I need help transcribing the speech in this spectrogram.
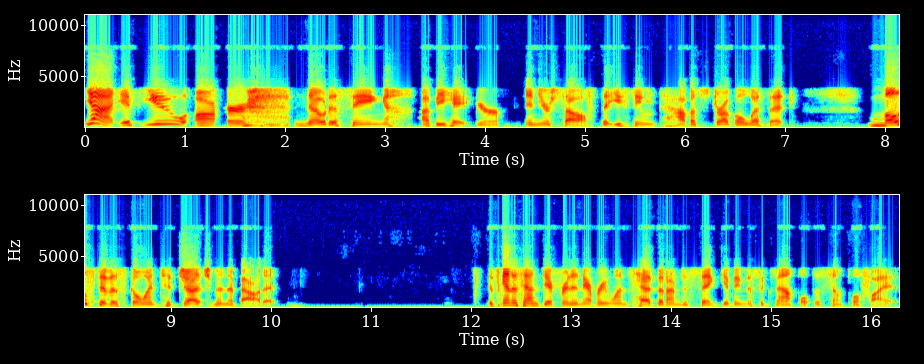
Yeah, if you are noticing a behavior in yourself that you seem to have a struggle with it, most of us go into judgment about it. It's going to sound different in everyone's head, but I'm just saying, giving this example to simplify it.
